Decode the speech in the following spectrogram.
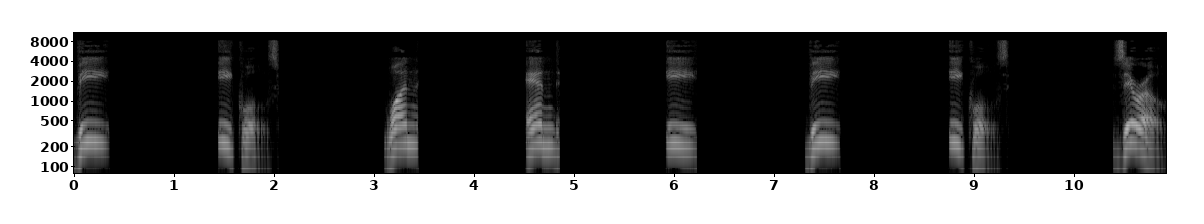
v equals one and E V equals zero.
